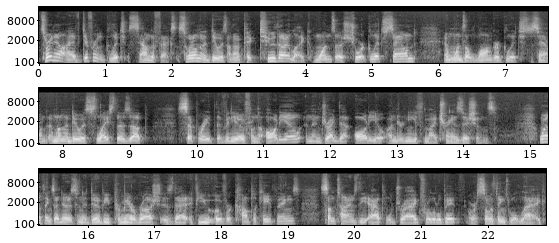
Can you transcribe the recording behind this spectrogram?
So right now I have different glitch sound effects. So what I'm going to do is I'm going to pick two that I like. One's a short glitch sound and one's a longer glitch sound. And what I'm going to do is slice those up, separate the video from the audio, and then drag that audio underneath my transitions. One of the things I noticed in Adobe Premiere Rush is that if you overcomplicate things, sometimes the app will drag for a little bit or some of the things will lag.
